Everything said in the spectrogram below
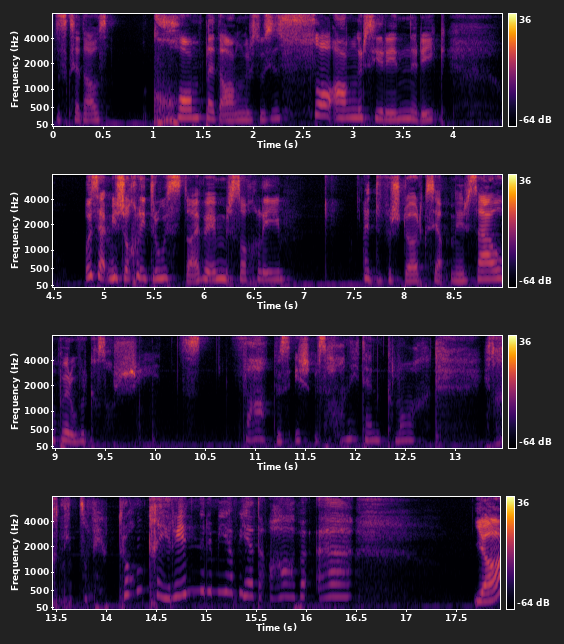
Das sieht alles komplett anders aus. Es ist so anders in Erinnerung. Und es hat mich schon ein bisschen draus getan. Ich bin immer so ein bisschen verstört an mir selber und wirklich so, shit, fuck, was, ist, was habe ich denn gemacht? Ich habe nicht so viel getrunken, ich erinnere mich an jeden Abend. Äh. Ja,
